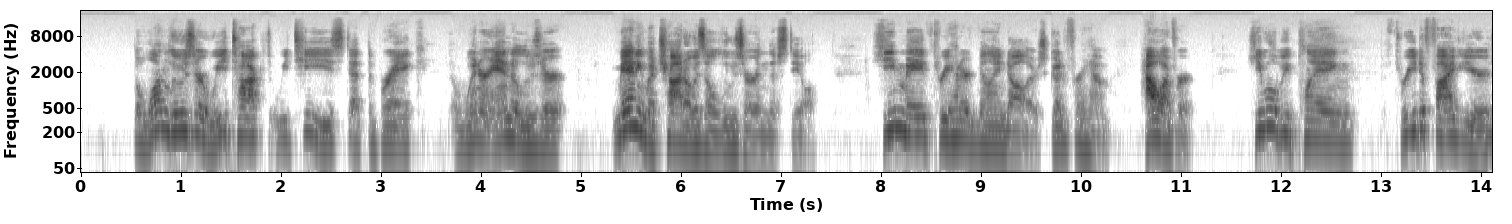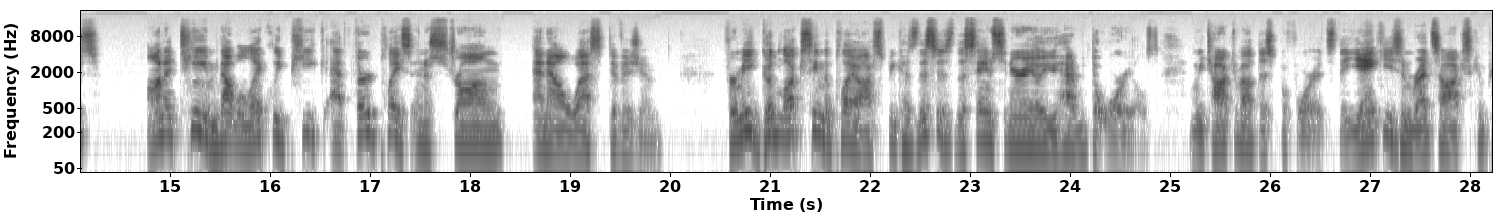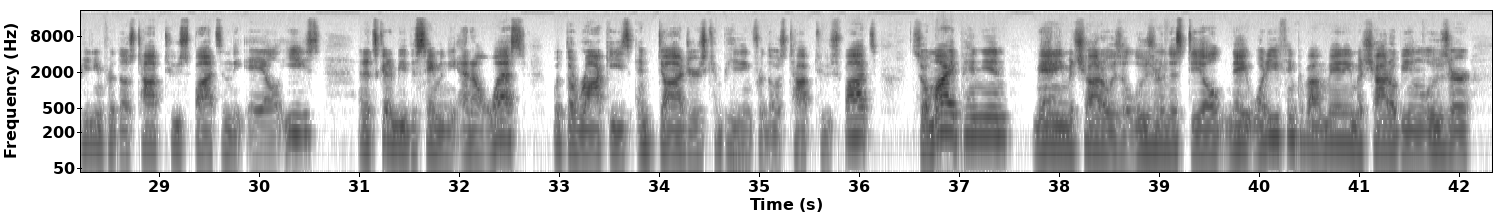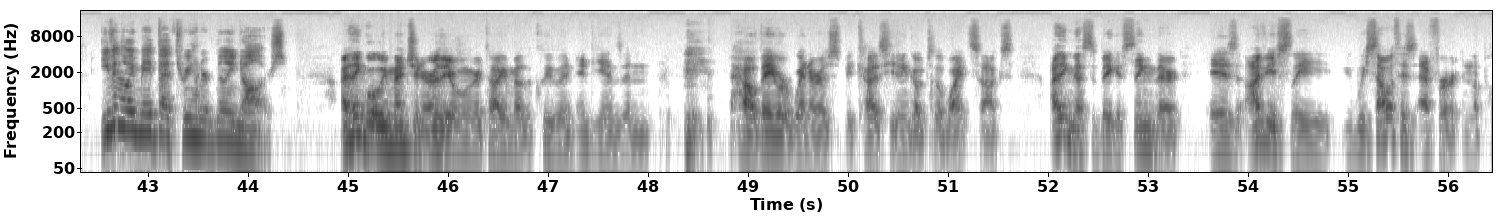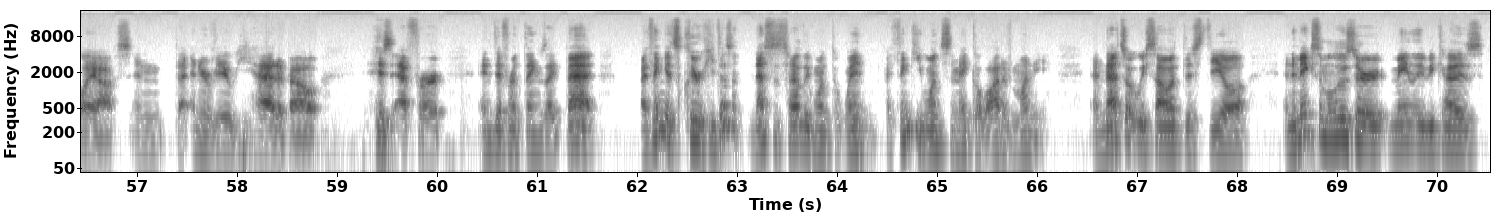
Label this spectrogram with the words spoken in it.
the one loser we talked, we teased at the break, a winner and a loser. Manny Machado is a loser in this deal. He made three hundred million dollars. Good for him. However, he will be playing three to five years on a team that will likely peak at third place in a strong NL West division. For me, good luck seeing the playoffs because this is the same scenario you had with the Orioles. And we talked about this before. It's the Yankees and Red Sox competing for those top two spots in the AL East, and it's going to be the same in the NL West with the Rockies and Dodgers competing for those top two spots. So, my opinion, Manny Machado is a loser in this deal. Nate, what do you think about Manny Machado being a loser? even though he made that three hundred million dollars. I think what we mentioned earlier when we were talking about the Cleveland Indians and how they were winners because he didn't go to the White Sox. I think that's the biggest thing there is obviously we saw with his effort in the playoffs and the interview he had about his effort and different things like that. I think it's clear he doesn't necessarily want to win. I think he wants to make a lot of money. And that's what we saw with this deal. And it makes him a loser mainly because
